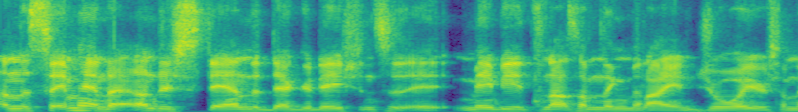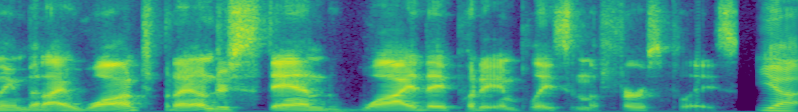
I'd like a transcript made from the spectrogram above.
on the same hand, I understand the degradations. It, maybe it's not something that I enjoy or something that I want, but I understand why they put it in place in the first place. Yeah,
